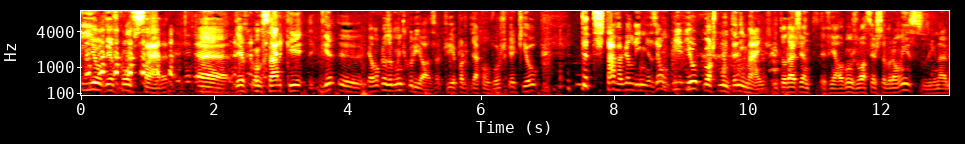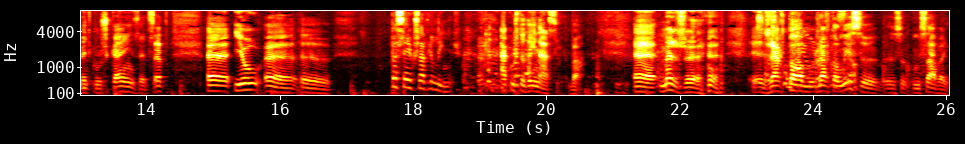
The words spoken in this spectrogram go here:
E eu devo confessar, devo confessar que é uma coisa muito curiosa, queria partilhar convosco, é que eu detestava galinhas. É um, eu gosto muito de animais e toda a gente, enfim, alguns de vocês saberão isso, designadamente com os cães, etc. Eu passei a gostar de galinhas. À custa da Inácia. Bom, uh, mas uh, já, retomo, já retomo isso, como sabem.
